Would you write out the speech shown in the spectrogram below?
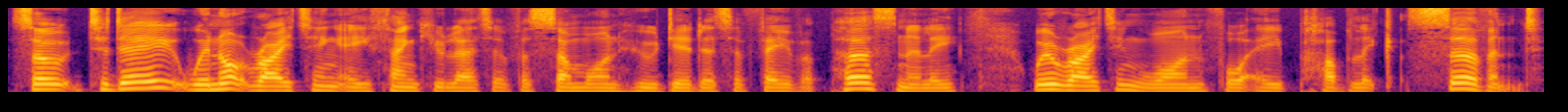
So today we're not writing a thank you letter for someone who did us a favor personally. We're writing one for a public servant.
